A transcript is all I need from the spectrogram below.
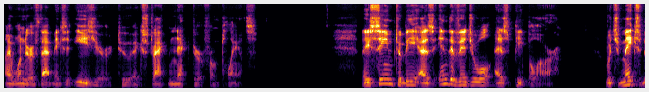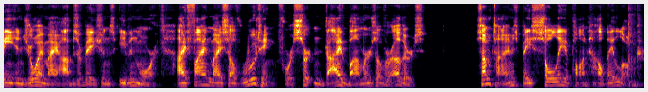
I wonder if that makes it easier to extract nectar from plants. They seem to be as individual as people are, which makes me enjoy my observations even more. I find myself rooting for certain dive bombers over others, sometimes based solely upon how they look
